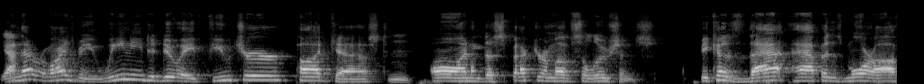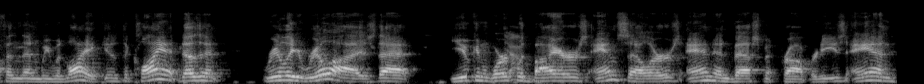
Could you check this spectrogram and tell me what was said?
Yeah. And that reminds me, we need to do a future podcast Mm. on the spectrum of solutions because that happens more often than we would like is the client doesn't really realize that you can work Yeah. with buyers and sellers and investment properties and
